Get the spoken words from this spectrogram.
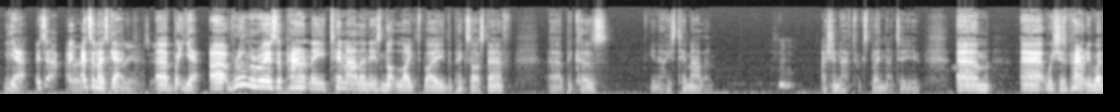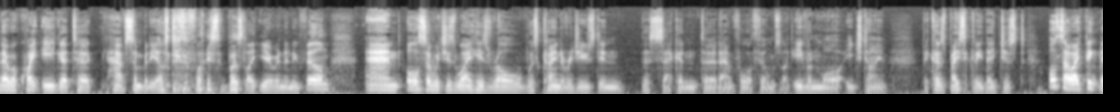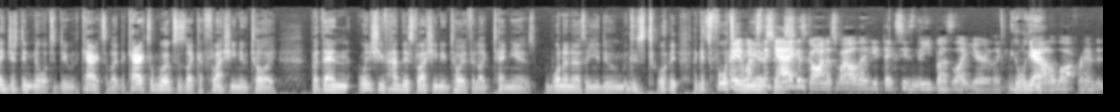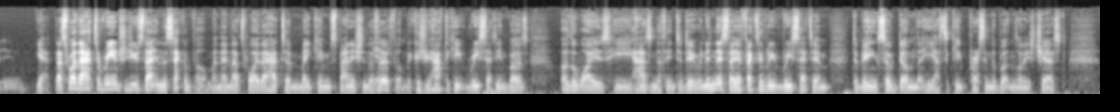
Yeah, it's a Very it's a nice Field gag. Dreams, yeah. Uh, but yeah, uh, rumor is apparently Tim Allen is not liked by the Pixar staff uh, because you know he's Tim Allen. I shouldn't have to explain that to you. Um, uh, which is apparently why they were quite eager to have somebody else do the voice of Buzz Lightyear in a new film, and also which is why his role was kind of reduced in the second, third, and fourth films, like even more each time, because basically they just. Also, I think they just didn't know what to do with the character. Like the character works as like a flashy new toy, but then once you've had this flashy new toy for like ten years, what on earth are you doing with this toy? Like it's I fourteen mean, once the since- gag is gone as well, that he thinks he's the Buzz Lightyear, like Well, yeah. not a lot for him to do. Yeah, that's why they had to reintroduce that in the second film, and then that's why they had to make him Spanish in the Yeah. third film because you have to keep resetting Buzz, otherwise he has nothing to do. And in this, they effectively reset him to being so dumb that he has to keep pressing the buttons on his chest.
